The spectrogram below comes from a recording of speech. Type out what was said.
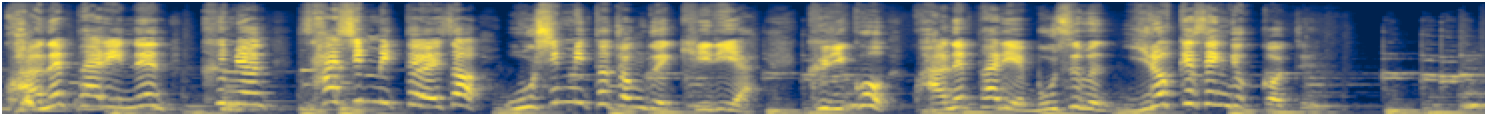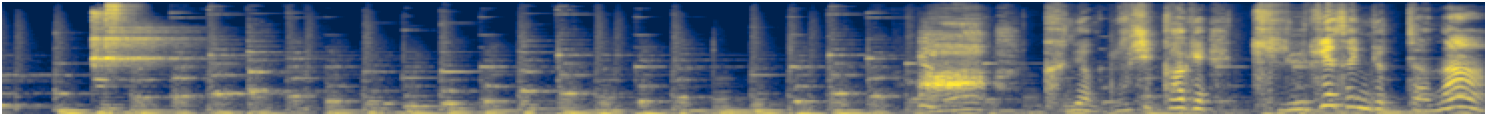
관해파리는 크면 40m에서 50m 정도의 길이야. 그리고 관해파리의 모습은 이렇게 생겼거든. 아, 그냥 무식하게 길게 생겼잖아.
